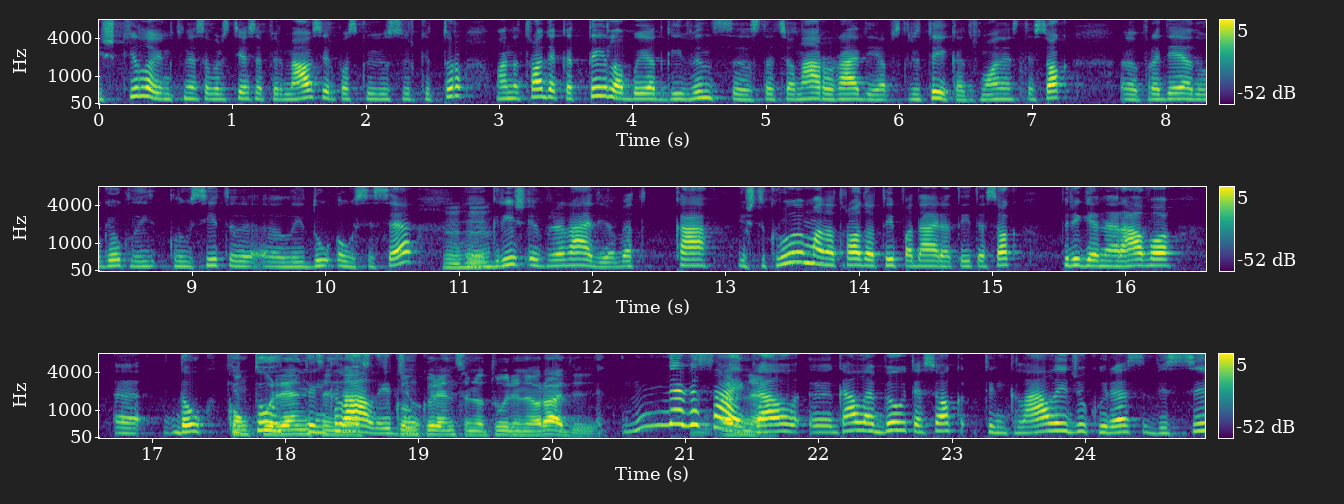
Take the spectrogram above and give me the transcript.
iškilo Junktinėse valstijose pirmiausia ir paskui visur kitur, man atrodė, kad tai labai atgaivins stacionarų radiją apskritai, kad žmonės tiesiog e, pradėjo daugiau klausyti e, laidų ausise, mhm. grįž ir prie radio. Bet ką iš tikrųjų, man atrodo, tai padarė, tai tiesiog prigeneravo e, daug. Konkurencinio turinio radijui. Ne visai, ne? gal, gal labiau tiesiog tinklalaidžių, kurias visi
